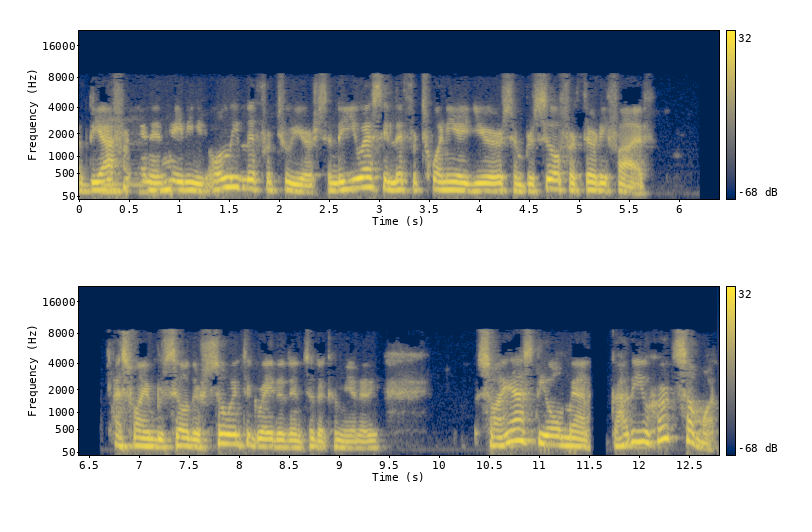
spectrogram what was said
The mm-hmm. African in Haiti only lived for two years. In the US, they lived for 28 years. In Brazil, for 35. That's why in Brazil, they're so integrated into the community. So I asked the old man, how do you hurt someone?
